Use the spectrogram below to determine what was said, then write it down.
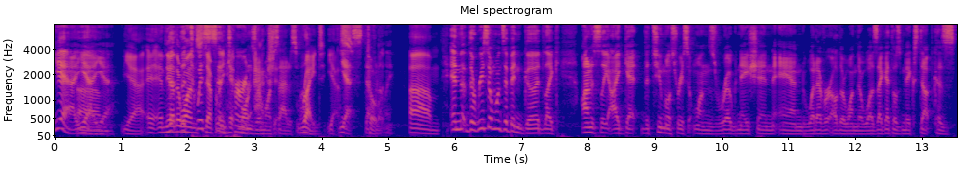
Yeah, yeah, Um, yeah. yeah. And, and the, The- other the ones definitely and hit turns more are more satisfying. Right. Yes. Yes, totally. definitely. Um. And the, the recent ones have been good. Like honestly, I get the two most recent ones, Rogue Nation and whatever other one there was. I get those mixed up because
